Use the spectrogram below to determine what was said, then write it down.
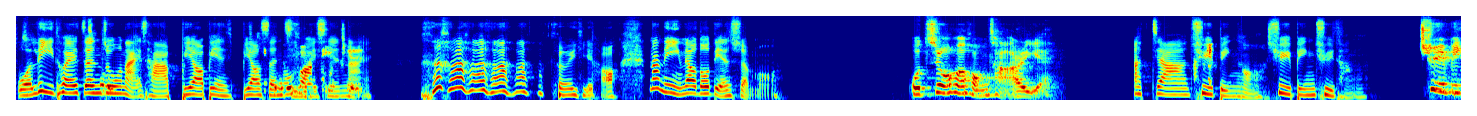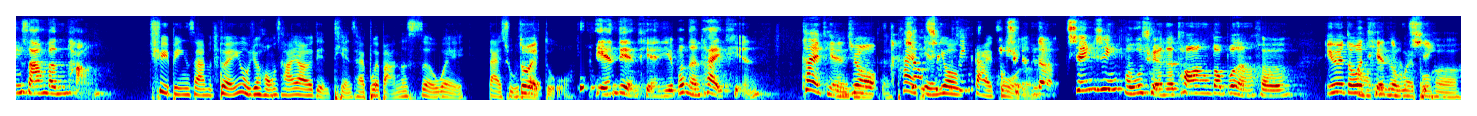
我我力推珍珠奶茶，不要变，不要升级为鲜奶。可以好，那你饮料都点什么？我只有喝红茶而已，啊，加去冰哦，去冰去糖，去冰三分糖，去冰三分，对，因为我觉得红茶要有点甜，才不会把那涩味带出太多，一点点甜也不能太甜，太甜就太甜又盖过了。清心福泉的通常都不能喝，因为都会甜的，我也不喝，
